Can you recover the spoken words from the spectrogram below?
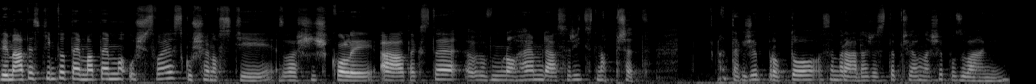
Vy máte s tímto tématem už svoje zkušenosti z vaší školy a tak jste v mnohem, dá se říct, napřed. Takže proto jsem ráda, že jste přijal naše pozvání,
